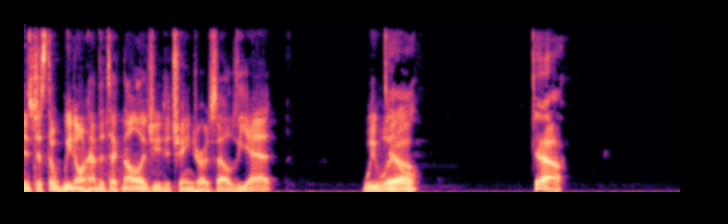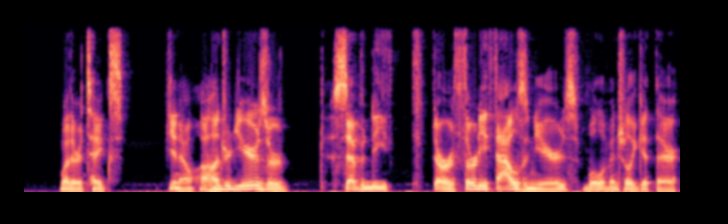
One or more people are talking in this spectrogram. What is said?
It's just that we don't have the technology to change ourselves yet. We will. Yeah, yeah. whether it takes you know a hundred years or seventy or thirty thousand years, we'll eventually get there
